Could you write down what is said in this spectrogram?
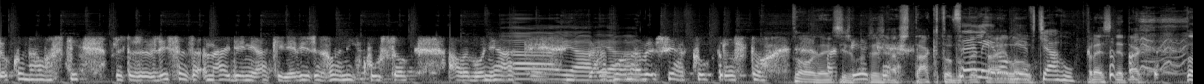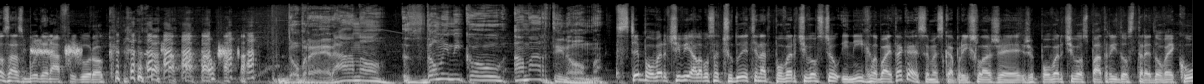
dokonalosti, pretože vždy sa nájde nejaký nevyžehlený kúsok alebo nejaké záblo na vešiaku prosto. To nemyslíš, že až takto do Celý rok je v ťahu. Presne tak. To zase bude na figurok. Dobré ráno s Dominikou a Martinom. Ste poverčiví alebo sa čudujete nad poverčivosťou iných, lebo aj taká sms prišla, že, že poverčivosť patrí do stredoveku.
